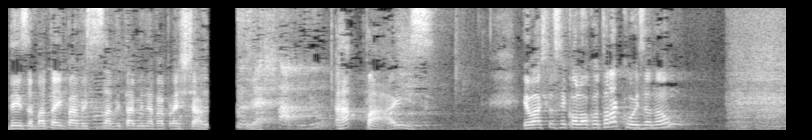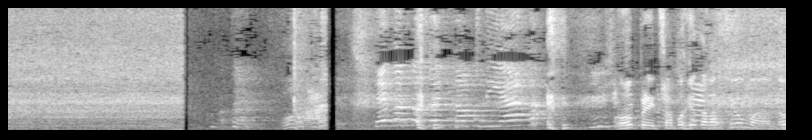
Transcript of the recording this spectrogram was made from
Deisa, bota aí pra ver se essa vitamina vai prestar. É? Rapaz, eu acho que você coloca outra coisa, não? Você botou dois copos de água? Ô, Preto, só porque eu tava filmando.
